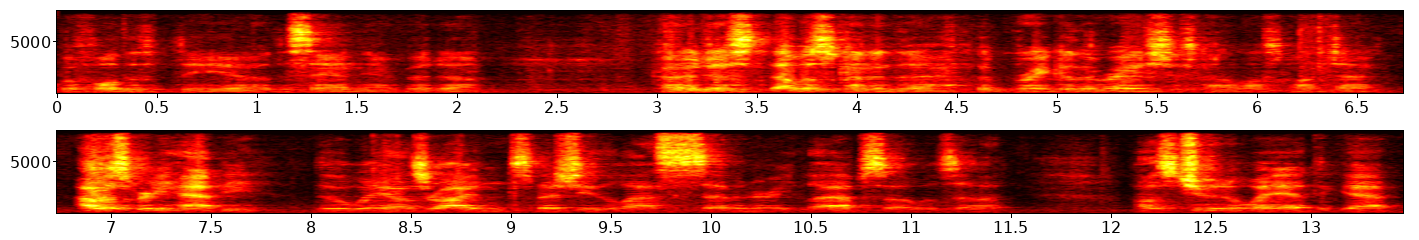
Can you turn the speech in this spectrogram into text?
before the the uh, the sand there, but. Uh, kind of just that was kind of the the break of the race. Just kind of lost contact. I was pretty happy the way I was riding, especially the last seven or eight laps. I was uh, I was chewing away at the gap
